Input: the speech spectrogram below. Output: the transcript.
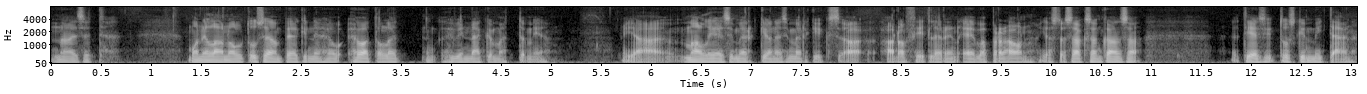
naiset, monilla on ollut useampiakin, niin he, he ovat olleet hyvin näkymättömiä. Ja malliesimerkki on esimerkiksi Adolf Hitlerin Eva Braun, josta Saksan kansa tiesi tuskin mitään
